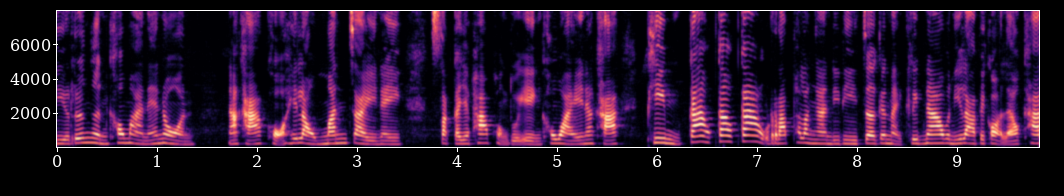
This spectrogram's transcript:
ดีเรื่องเงินเข้ามาแน่นอนนะคะ ขอให้เรามั่นใจในศักยภาพของตัวเองเข้าไว้นะคะ พิมพ์ 999 รับพลังงานดีๆ เจอกันใหม่คลิปหน้าวันนี้ลาไปก่อนแล้วค่ะ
